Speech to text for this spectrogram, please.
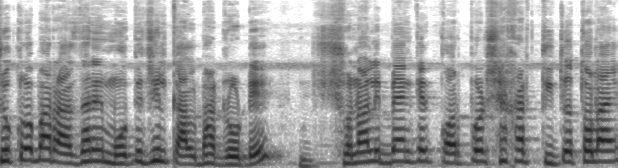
শুক্রবার রাজধানীর মতিঝিল কালভার্ট রোডে সোনালী ব্যাংকের কর্পোরেট শাখার তৃতীয় তলায়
